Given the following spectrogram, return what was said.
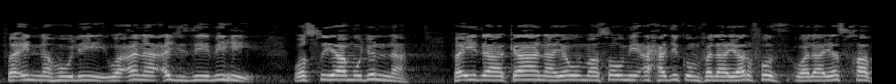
فإنه لي وأنا أجزي به والصيام جنة. فإذا كان يوم صوم أحدكم فلا يرفث ولا يسخب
